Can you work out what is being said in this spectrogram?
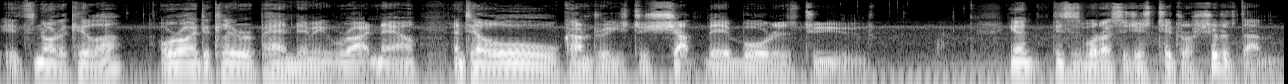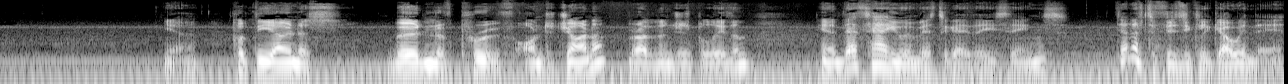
it's not a killer or I declare a pandemic right now and tell all countries to shut their borders to you. You know, this is what I suggest Tedros should have done. You know, put the onus, burden of proof onto China rather than just believe them. You know, that's how you investigate these things. You don't have to physically go in there.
